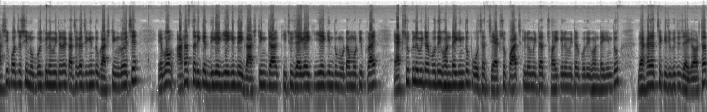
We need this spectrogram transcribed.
আশি, পঁচাশি, নব্বই কিলোমিটারের কাছাকাছি কিন্তু গাস্টিং রয়েছে। এবং আঠাশ তারিখের দিকে গিয়ে কিন্তু এই গাস্টিংটা কিছু জায়গায় গিয়ে কিন্তু মোটামুটি প্রায় একশো কিলোমিটার প্রতি ঘন্টায় কিন্তু পৌঁছাচ্ছে। একশো পাঁচ কিলোমিটার, ছয় কিলোমিটার প্রতি ঘন্টায় কিন্তু দেখা যাচ্ছে কিছু কিছু জায়গায়। অর্থাৎ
